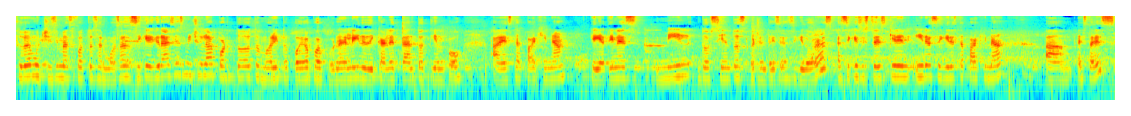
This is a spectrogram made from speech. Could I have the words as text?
Sube muchísimas fotos hermosas, así que gracias mi chula por todo tu amor y tu apoyo, por ponerle y dedicarle tanto tiempo a esta página, que ya tienes 1286 seguidoras, así que si ustedes quieren ir a seguir esta página, um, esta es.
